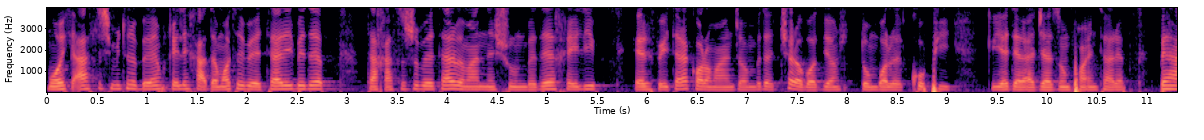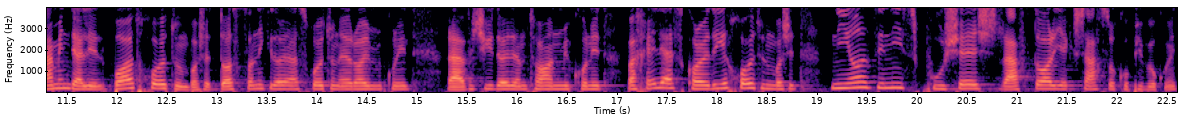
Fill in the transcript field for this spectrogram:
موقعی که اصلش می‌تونه بهم خیلی خدمات بهتری بده تخصص رو بهتر به من نشون بده خیلی حرفه‌ای‌تر کارم انجام بده چرا باید بیام دنبال کپی که یه درجه از اون پایین تره؟ به همین دلیل باید خودتون باشه داستانی که دارید از خودتون ارائه می‌کنید روشی که دارید امتحان می‌کنید و خیلی از کار دیگه خودتون باشید. نیازی نیست پوشش رفتار یک شخص رو کپی بکنید.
